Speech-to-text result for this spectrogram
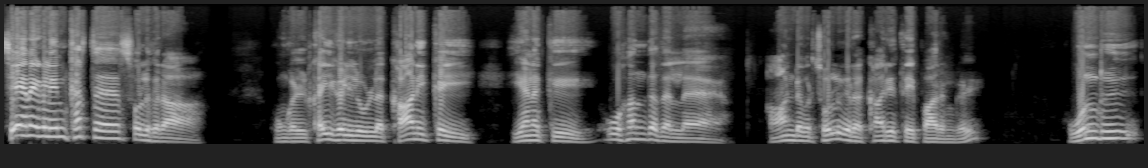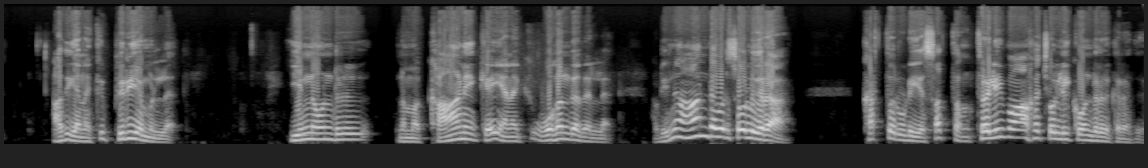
சேனைகளின் கர்த்தர் சொல்லுகிறார். உங்கள் கைகளில் உள்ள காணிக்கை எனக்கு உகந்ததல்ல. ஆண்டவர் சொல்லுகிற காரியத்தை பாருங்கள். ஒன்று அது எனக்கு பிரியமில்லை. இன்னொன்று நம்ம காணிக்கை எனக்கு உகந்ததல்ல அப்படின்னு ஆண்டவர் சொல்லுகிறார். கர்த்தருடைய சத்தம் தெளிவாக சொல்லி கொண்டிருக்கிறது.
